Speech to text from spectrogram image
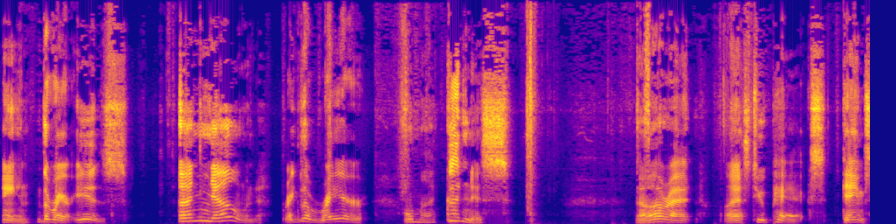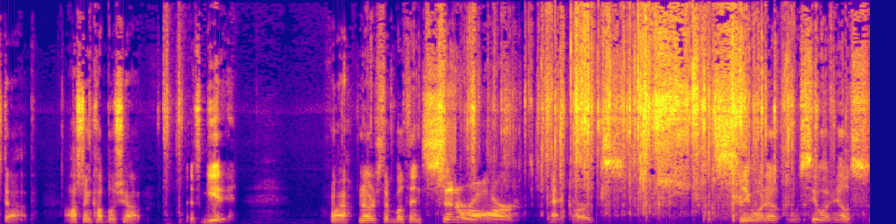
and the rare is unknown, regular rare. Oh my goodness. All right, last two packs. GameStop, Awesome Couple Shop. Let's get it. Wow, notice they're both Incineroar pack arts. Let's see what else. Let's see what else.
